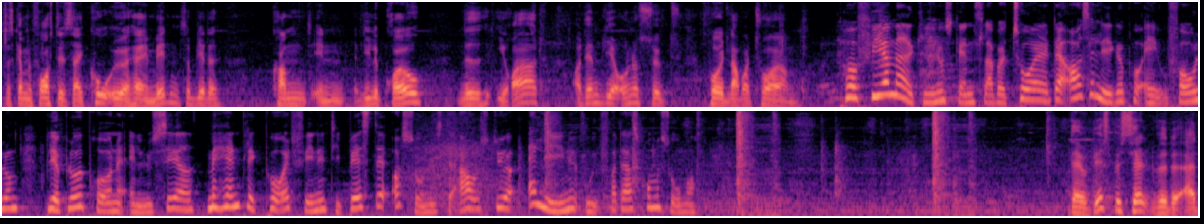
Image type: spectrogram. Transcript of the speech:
så skal man forestille sig et koøre her i midten, så bliver der kommet en lille prøve ned i røret, og den bliver undersøgt på et laboratorium. På firmaet Genoscans laboratorie, der også ligger på AU Forlum, bliver blodprøverne analyseret med henblik på at finde de bedste og sundeste avlsdyr alene ud fra deres kromosomer. Der er jo det specielt ved det, at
